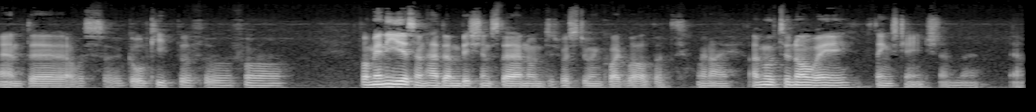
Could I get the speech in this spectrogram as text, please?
and uh, I was a goalkeeper for for for many years and had ambitions there, and it was doing quite well. But when I I moved to Norway, things changed, and uh, yeah,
